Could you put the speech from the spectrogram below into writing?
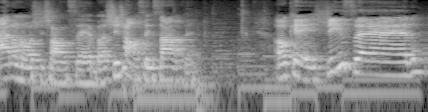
I don't know what she's trying to say, but she's trying to say something. Okay, she said,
